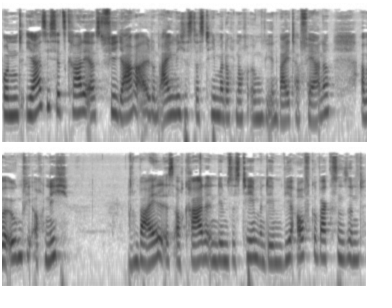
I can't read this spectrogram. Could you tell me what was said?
Und ja, sie ist jetzt gerade erst vier Jahre alt und eigentlich ist das Thema doch noch irgendwie in weiter Ferne, aber irgendwie auch nicht, weil es auch gerade in dem System, in dem wir aufgewachsen sind,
